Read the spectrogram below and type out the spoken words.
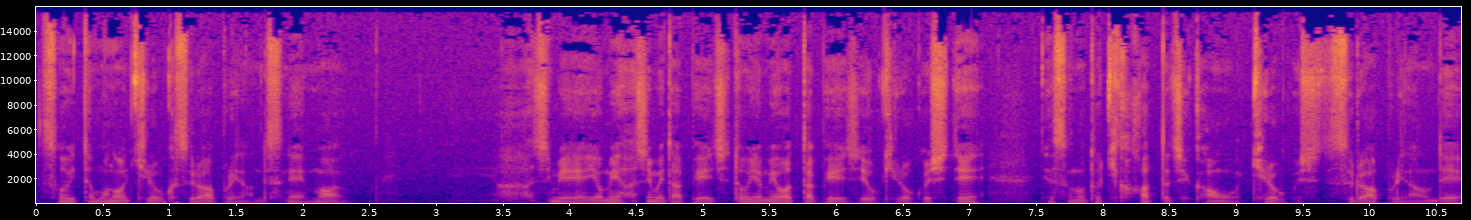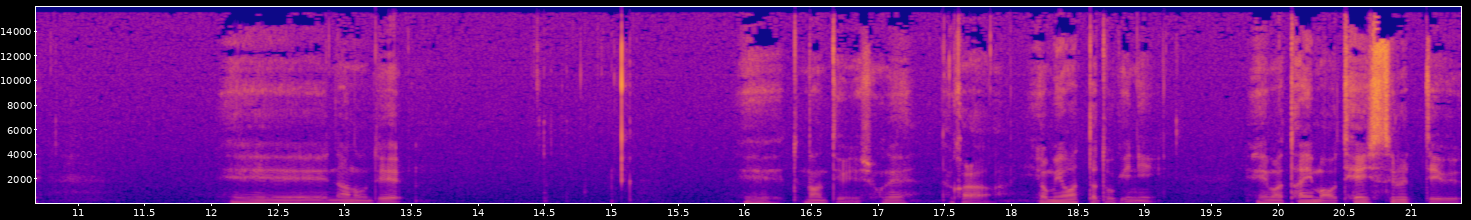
そういったものを記録するアプリなんですね。まあ、始め読み始めたページと読み終わったページを記録してでその時かかった時間を記録するアプリなので、えー、なのでえー、と何て言うんでしょうねだから読み終わった時に、えー、まあ、タイマーを停止するっていう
